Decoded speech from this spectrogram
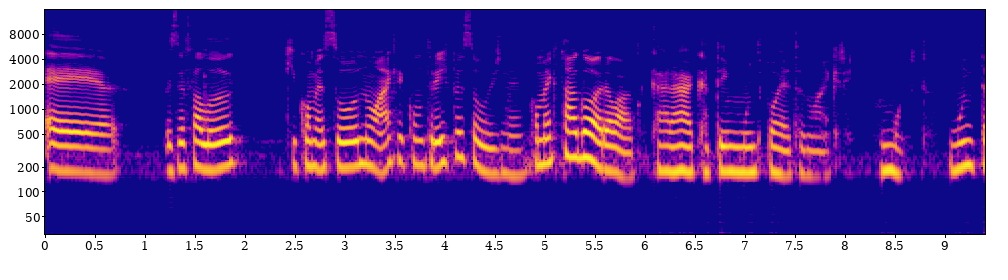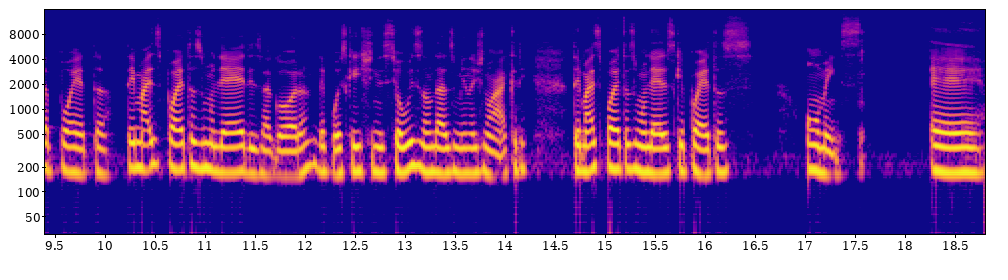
É, você falou que começou no Acre com três pessoas, né? Como é que tá agora lá? Caraca, tem muito poeta no Acre. Muito. Muita poeta. Tem mais poetas mulheres agora, depois que a gente iniciou o Islã das Minas no Acre. Tem mais poetas mulheres que poetas homens. É,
